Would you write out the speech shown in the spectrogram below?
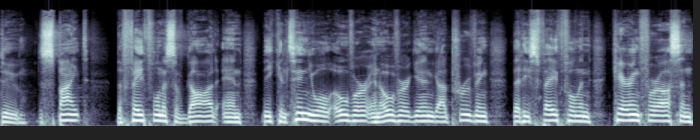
do, despite the faithfulness of God and the continual over and over again, God proving that He's faithful and caring for us and,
